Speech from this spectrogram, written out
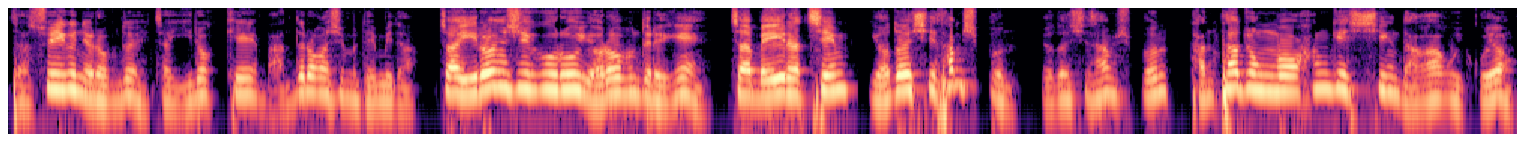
자, 수익은 여러분들 자, 이렇게 만들어 가시면 됩니다. 자, 이런 식으로 여러분들에게 자, 매일 아침 8시 30분 8시 30분 단타 종목 한 개씩 나가고 있고요.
